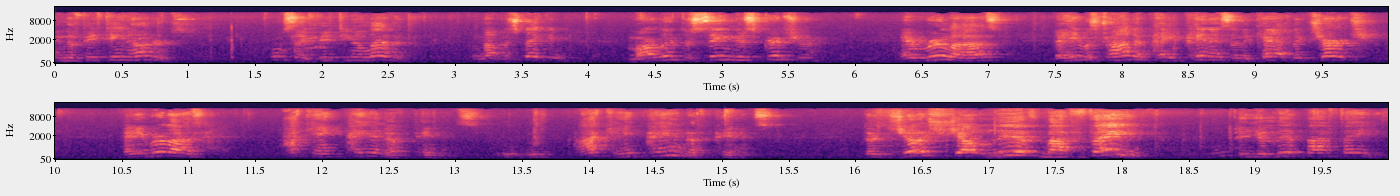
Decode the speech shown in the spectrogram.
in the 1500s. I won't say 1511. I'm not mistaken. Martin Luther seen this scripture and realized that he was trying to pay penance in the Catholic Church. And he realized, I can't pay enough penance. I can't pay enough penance. The just shall live by faith. Do you live by faith?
